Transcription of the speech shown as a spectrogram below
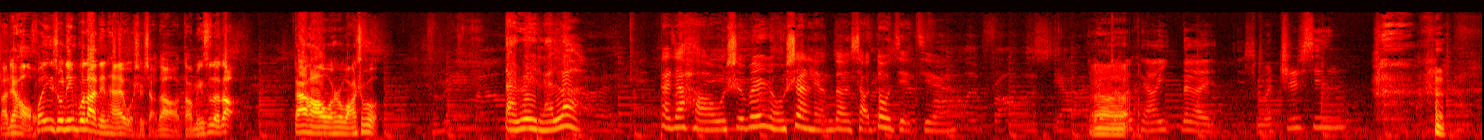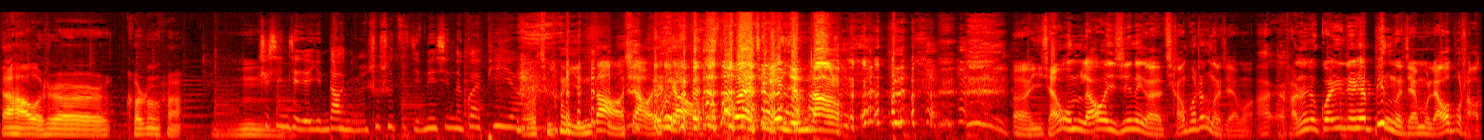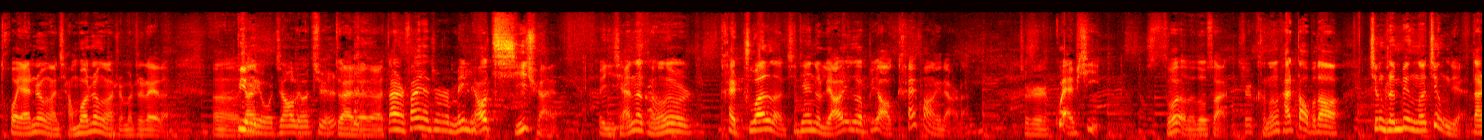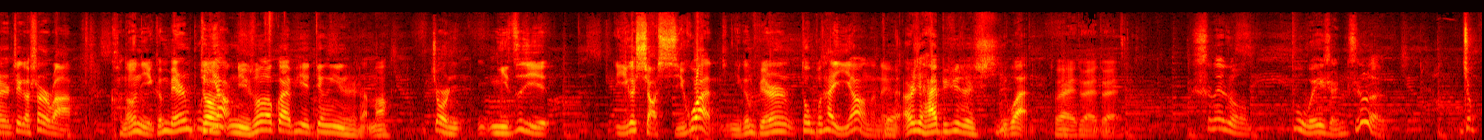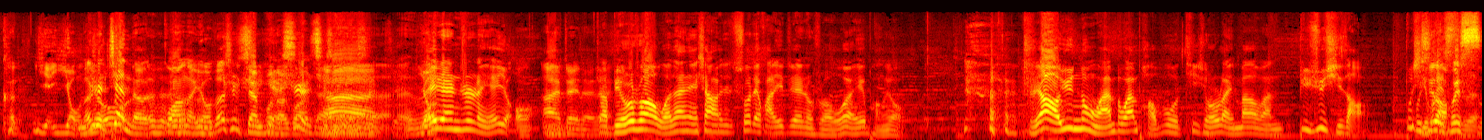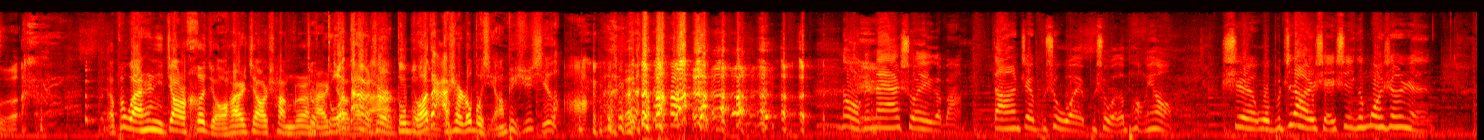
大家好，欢迎收听布大电台，我是小道，道明寺的道。大家好，我是王师傅。大瑞来了，大家好，我是温柔善良的小豆姐姐。嗯，可要那个什么知心。大家好，我是壳中壳。嗯，知心姐姐引导你们说出自己内心的怪癖呀。我听成淫荡，吓我一跳。我也听成淫荡了。呃，以前我们聊过一期那个强迫症的节目啊，反正就关于这些病的节目聊过不少，拖延症啊、强迫症啊什么之类的。呃，病友交流群。对对对，但是发现就是没聊齐全。以前呢可能就是太专了，今天就聊一个比较开放一点的，就是怪癖，所有的都算，就是可能还到不到精神病的境界，但是这个事儿吧，可能你跟别人不一样。你说的怪癖定义是什么？就是你你自己。一个小习惯，你跟别人都不太一样的那种，而且还必须得习惯。对对对，是那种不为人知的，就可也有的是见得光的，有的是见不得光的。是，为人知的也有。哎，对对对，比如说我在那上说这话题之前就说，我有一个朋友，只要运动完，不管跑步、踢球、乱七八糟完，必须洗澡，不洗澡会死。啊，不管是你叫着喝酒，还是叫着唱歌，还是多大的事儿都多大事儿都不行，必须洗澡。那我跟大家说一个吧，当然这不是我，也不是我的朋友，是我不知道是谁，是一个陌生人。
